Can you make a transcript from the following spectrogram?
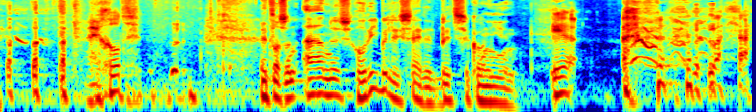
Mijn god. Het was een anus horribilis, zei de Britse koningin. Ja. maar,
